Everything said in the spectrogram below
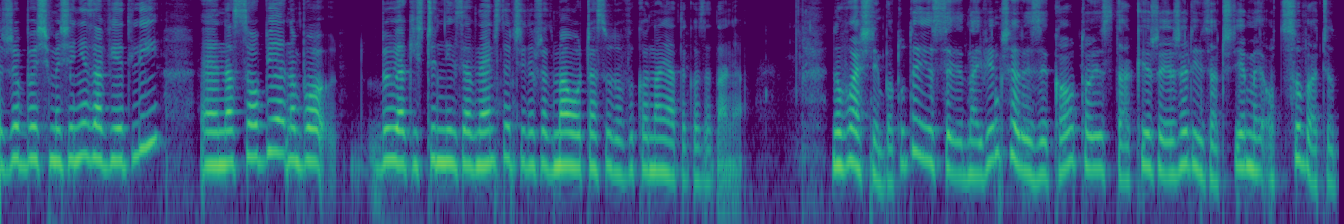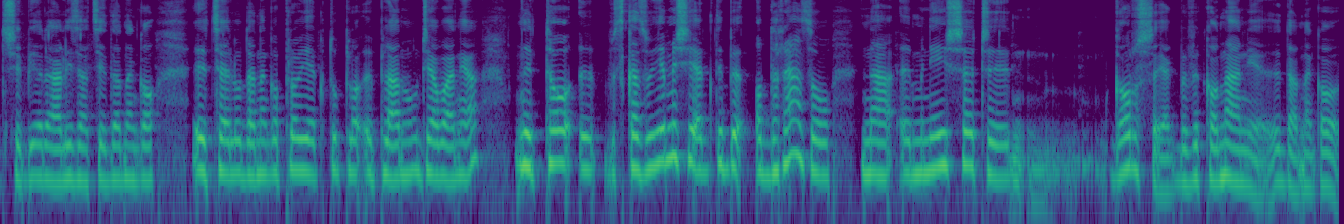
żebyśmy się nie zawiedli na sobie, no bo był jakiś czynnik zewnętrzny, czyli na przykład mało czasu do wykonania tego zadania. No właśnie, bo tutaj jest y, największe ryzyko, to jest takie, że jeżeli zaczniemy odsuwać od siebie realizację danego y, celu, danego projektu, y, planu działania, to wskazujemy się jak gdyby od razu na mniejsze czy gorsze jakby wykonanie danego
